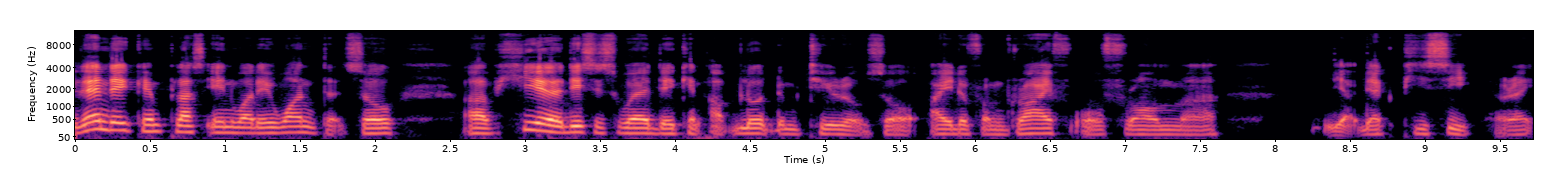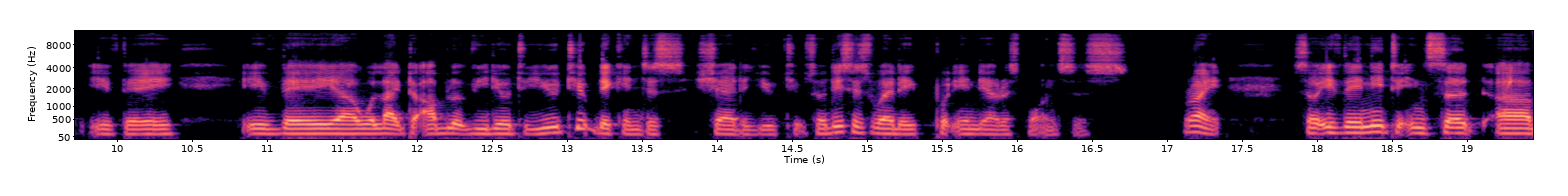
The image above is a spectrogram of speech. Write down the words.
then they can plus in what they wanted. So uh, here this is where they can upload the material. So either from drive or from uh, yeah their pc all right if they if they uh, would like to upload video to youtube they can just share the youtube. So this is where they put in their responses right? So if they need to insert uh,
